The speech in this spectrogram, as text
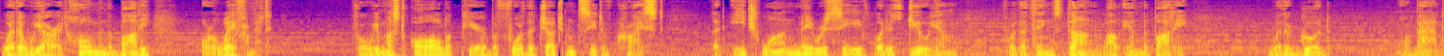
whether we are at home in the body or away from it. For we must all appear before the judgment seat of Christ, that each one may receive what is due him for the things done while in the body, whether good or bad.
